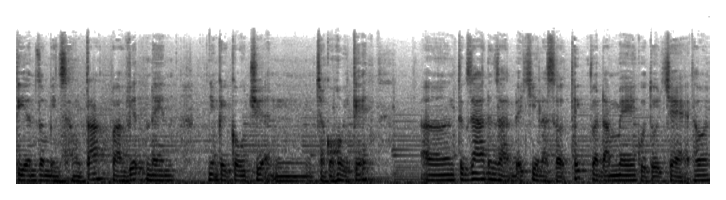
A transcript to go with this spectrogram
tiên do mình sáng tác và viết nên những cái câu chuyện chẳng có hồi kết. À, thực ra đơn giản đấy chỉ là sở thích và đam mê của tuổi trẻ thôi.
